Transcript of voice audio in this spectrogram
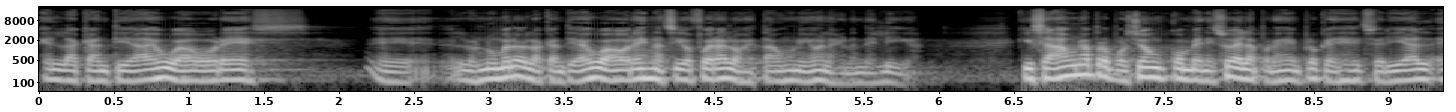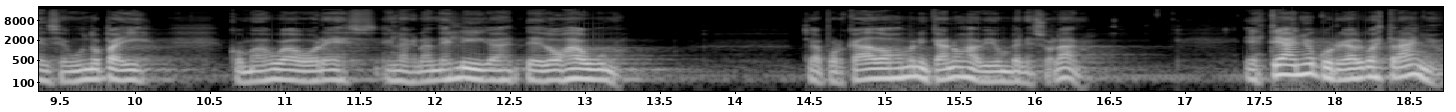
en la cantidad de jugadores, eh, los números de la cantidad de jugadores nacidos fuera de los Estados Unidos en las grandes ligas. Quizás una proporción con Venezuela, por ejemplo, que sería el, segundo país con más jugadores en las grandes ligas, de 2 a 1. O sea, por cada dos dominicanos había un venezolano. Este año ocurrió algo extraño.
